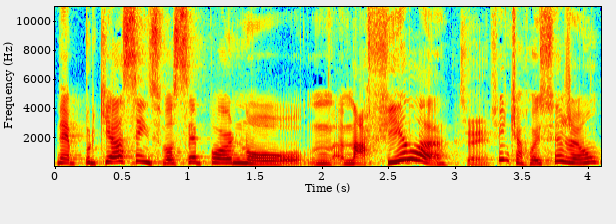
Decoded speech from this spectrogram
Né? Porque assim, se você pôr no, na fila, Sim. gente, arroz e feijão.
